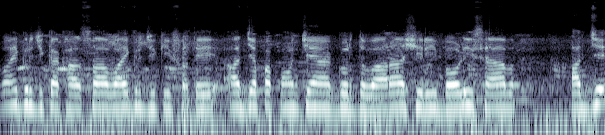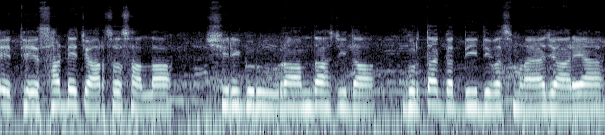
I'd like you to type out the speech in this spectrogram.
ਵਾਹਿਗੁਰੂ ਜੀ ਕਾ ਖਾਲਸਾ, ਵਾਹਿਗੁਰੂ ਜੀ ਕੀ ਫਤਿਹ। ਅੱਜ ਆਪਾਂ ਪਹੁੰਚੇ ਹਾਂ ਗੁਰਦੁਆਰਾ ਸ਼੍ਰੀ ਬੌਲੀ ਸਾਹਿਬ। ਅੱਜ ਇੱਥੇ 450 ਸਾਲਾ ਸ਼੍ਰੀ ਗੁਰੂ ਰਾਮਦਾਸ ਜੀ ਦਾ ਗੁਰਤਾ ਗੱਦੀ ਦਿਵਸ ਮਨਾਇਆ ਜਾ ਰਿਹਾ ਹੈ।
